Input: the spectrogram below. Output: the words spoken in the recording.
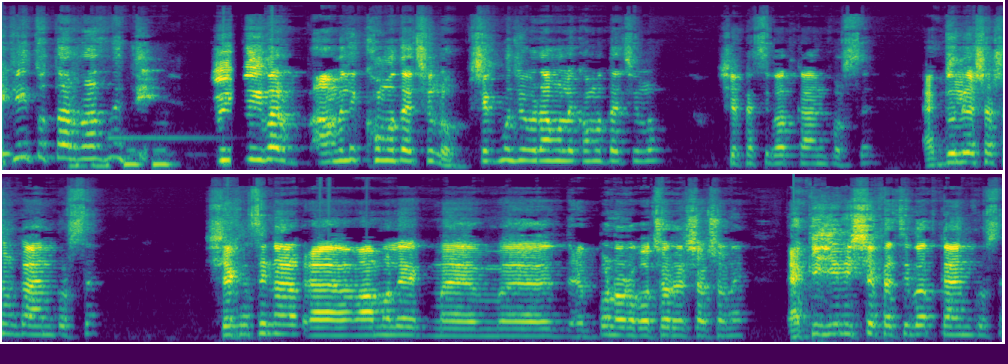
এটাই তো তার রাজনীতি। দুই দুইবার আওয়ামী লীগ ক্ষমতায় ছিল। শেখ মুজিবুর আমলে ক্ষমতায় ছিল। সে ফ্যাসিবাদ কায়েম করছে। একদলীয় শাসন কায়েম করছে। শেখ হাসিনার আমলে পনেরো বছরের শাসনে একই জিনিস সে ফ্যাসিবাদ কায়েম করছে।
